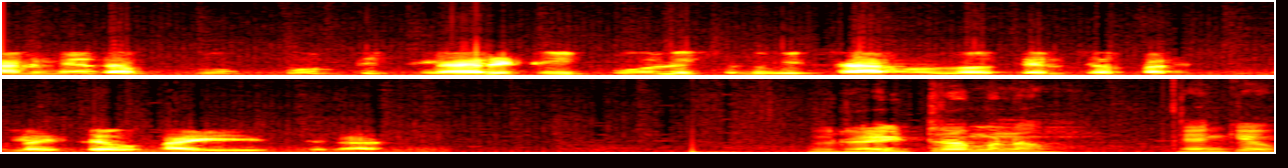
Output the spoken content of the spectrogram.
దాని మీద పూర్తి క్లారిటీ పోలీసులు విచారణలో తెలిసే పరిస్థితులు అయితే ఉన్నాయి రైట్ రమణ థ్యాంక్ యూ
